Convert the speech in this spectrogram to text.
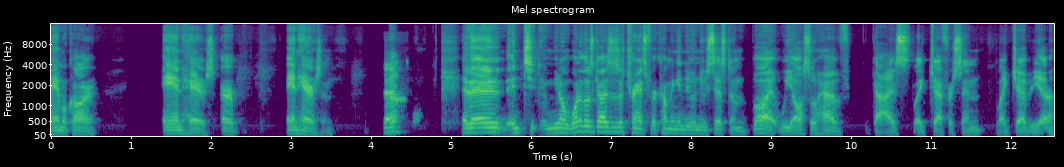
Hamilcar, and Harris or and Harrison. Okay. Um, and then, into, you know, one of those guys is a transfer coming into a new system, but we also have guys like Jefferson, like mm-hmm. Gebbia,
